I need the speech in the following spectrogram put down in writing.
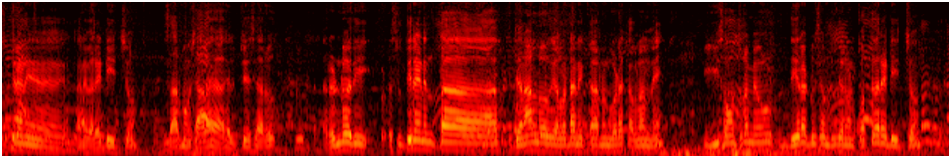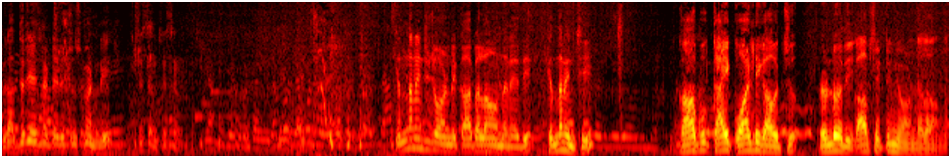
సుత్తిరి అనే అనే వెరైటీ ఇచ్చాం. సార్ మాకు చాలా హెల్ప్ చేశారు. రెండోది సుత్తిరేని ఇంత జనాల్లో వెళ్ళడానికి కారణం కూడా కమలన్నే. ఈ సంవత్సరం మేము Dheera two seven two seven కొత్త వెరైటీ ఇచ్చాం. మీరు అబ్జర్వ్ చేసినట్టయితే చూసుకోండి. చూసాం చూసాం. కింద నుంచి చూడండి కాపు ఎలా ఉందనేది. కింద నుంచి కాపు కాయ క్వాలిటీ కావచ్చు. రెండోది కాపు సెట్టింగ్ చూడండి ఎలా ఉందో.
